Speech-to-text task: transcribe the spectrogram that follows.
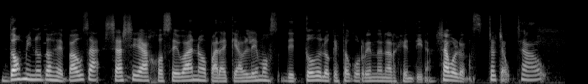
Dos minutos de pausa, ya llega José Vano para que hablemos de todo lo que está ocurriendo en Argentina. Ya volvemos. Chau, chau. Chao.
